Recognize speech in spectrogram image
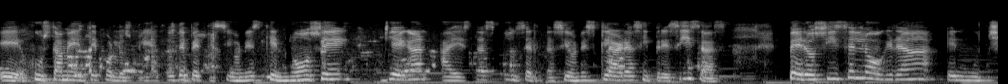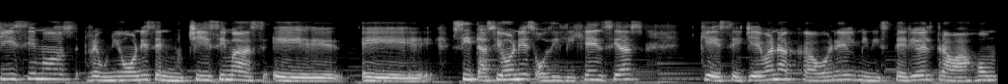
eh, justamente por los pliegos de peticiones que no se llegan a estas concertaciones claras y precisas. Pero sí se logra en muchísimas reuniones, en muchísimas eh, eh, citaciones o diligencias que se llevan a cabo en el Ministerio del Trabajo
